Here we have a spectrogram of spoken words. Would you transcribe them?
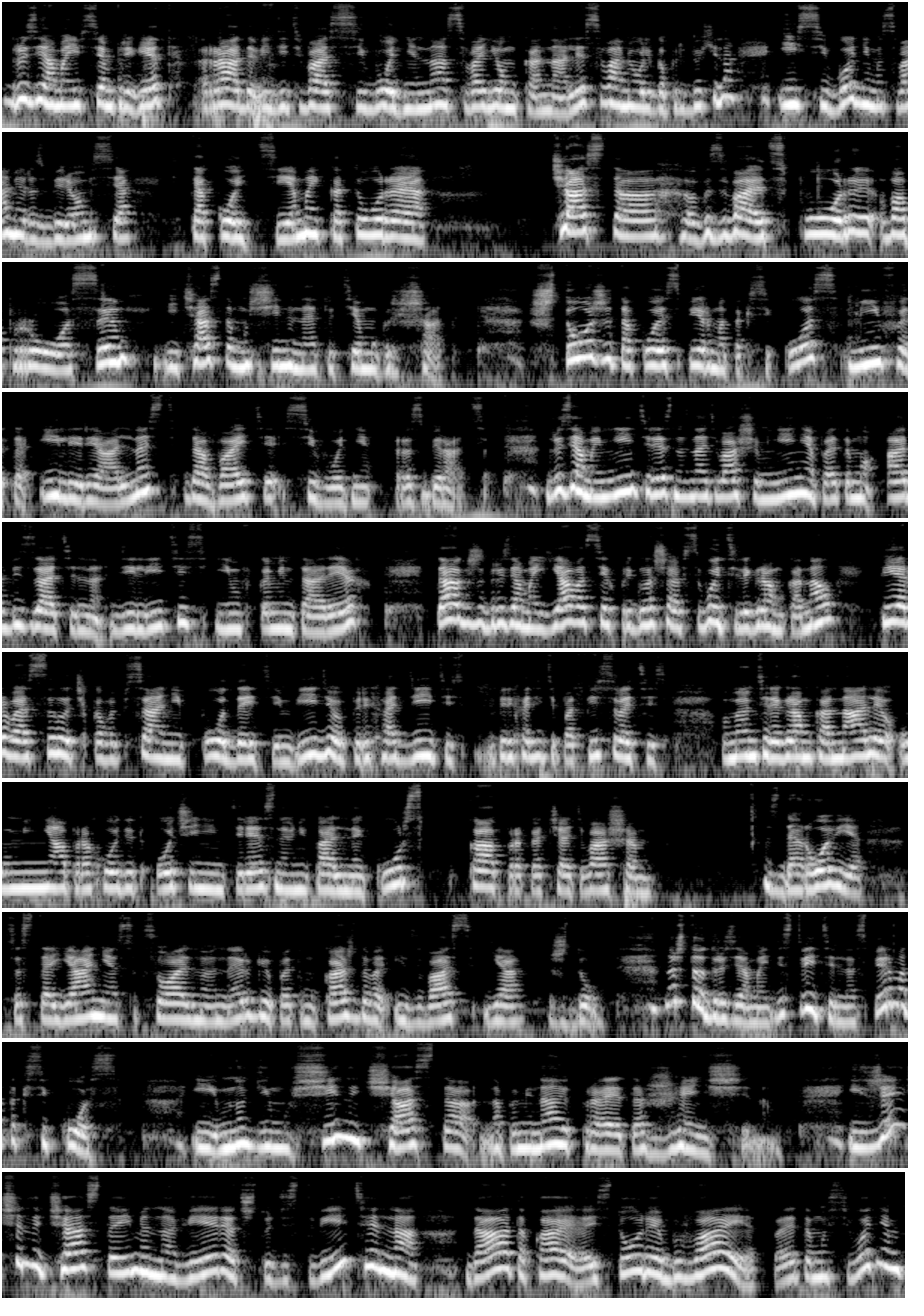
Друзья мои, всем привет! Рада видеть вас сегодня на своем канале. С вами Ольга Придухина. И сегодня мы с вами разберемся с такой темой, которая часто вызывает споры, вопросы. И часто мужчины на эту тему грешат. Что же такое сперматоксикоз? Миф это или реальность? Давайте сегодня разбираться. Друзья мои, мне интересно знать ваше мнение, поэтому обязательно делитесь им в комментариях. Также, друзья мои, я вас всех приглашаю в свой телеграм-канал. Первая ссылочка в описании под этим видео. Переходите, переходите, подписывайтесь. В моем телеграм-канале у меня проходит очень интересный, уникальный курс как прокачать ваше здоровье, состояние, сексуальную энергию, поэтому каждого из вас я жду. Ну что, друзья мои, действительно, сперматоксикоз. И многие мужчины часто напоминают про это женщинам. И женщины часто именно верят, что действительно, да, такая история бывает. Поэтому сегодня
